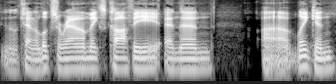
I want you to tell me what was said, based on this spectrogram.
you know, kind of looks around, makes coffee, and then uh, Lincoln,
